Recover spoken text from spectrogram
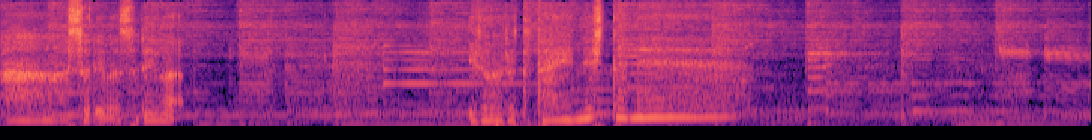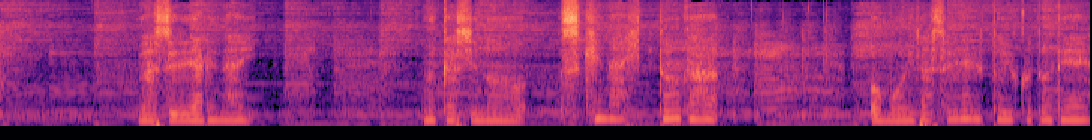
ああそれはそれは。いろいろと大変でしたね。忘れられない。昔の好きな人が思い出せれるということで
